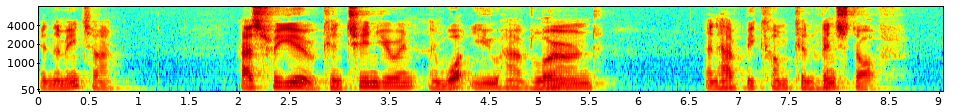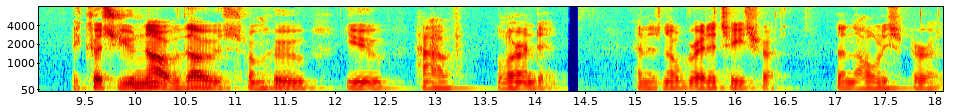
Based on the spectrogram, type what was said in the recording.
in the meantime? As for you, continuing in what you have learned and have become convinced of, because you know those from who you have learned it. And there's no greater teacher than the Holy Spirit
